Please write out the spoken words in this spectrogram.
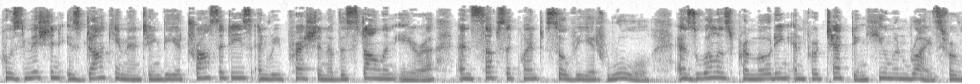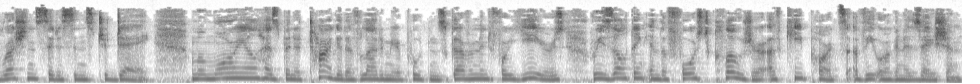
whose mission is documenting the atrocities and repression of the Stalin era and subsequent Soviet rule, as well as promoting and protecting human rights for Russian citizens today. Memorial has been a target of Vladimir Putin's government for years, resulting in the forced closure of key parts of the organization.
